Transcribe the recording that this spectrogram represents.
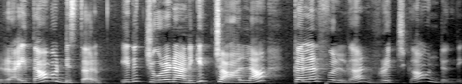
రైతా వడ్డిస్తారు. ఇది చూడడానికి చాలా కలర్ఫుల్గా రిచ్గా ఉంటుంది.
